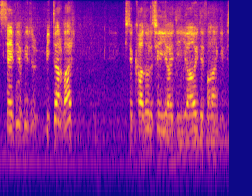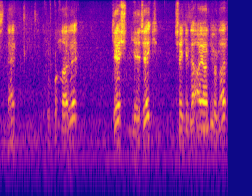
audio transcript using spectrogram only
seviye bir miktar var. İşte kalorisi, yağıydı, yağıydı falan gibisinden. Bunları geçmeyecek şekilde ayarlıyorlar.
